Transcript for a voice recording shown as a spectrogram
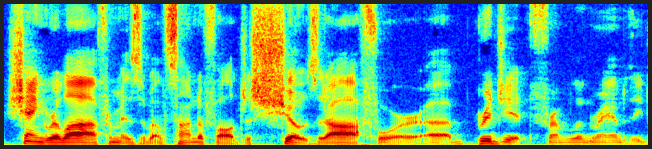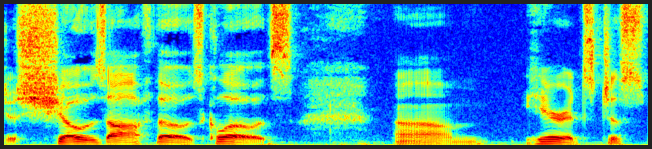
Shangri La from Isabel Sandoval just shows it off, or uh, Bridget from Lynne Ramsay just shows off those clothes. Um, here it's just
